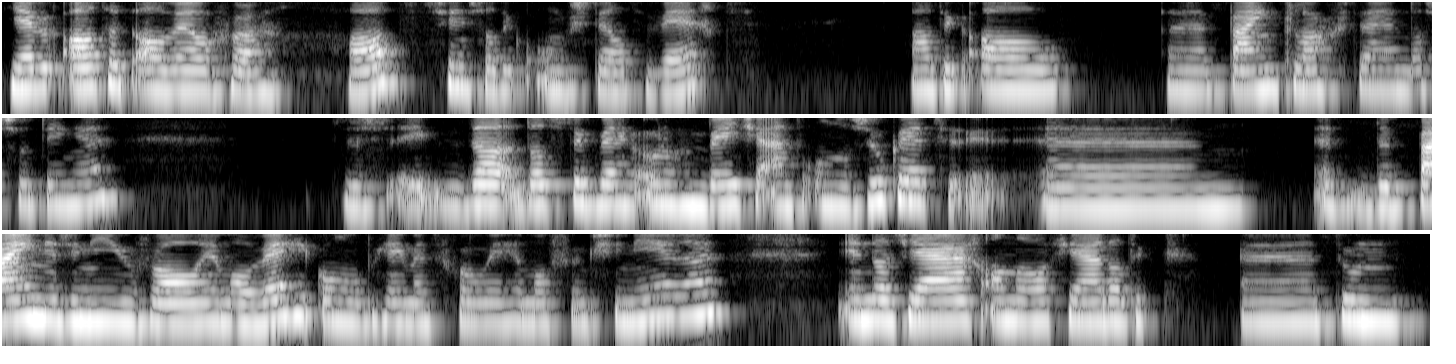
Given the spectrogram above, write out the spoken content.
die heb ik altijd al wel gehad. Sinds dat ik ongesteld werd, had ik al uh, pijnklachten en dat soort dingen. Dus ik, dat, dat stuk ben ik ook nog een beetje aan het onderzoeken. Het, het, de pijn is in ieder geval helemaal weg. Ik kon op een gegeven moment gewoon weer helemaal functioneren. In dat jaar, anderhalf jaar dat ik uh, toen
